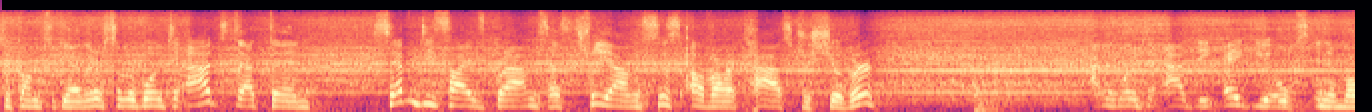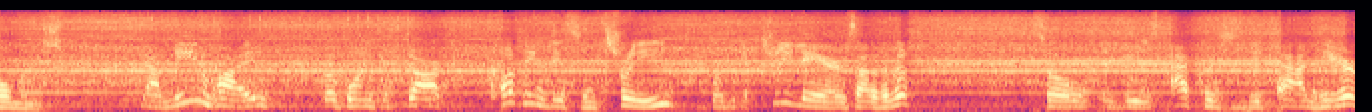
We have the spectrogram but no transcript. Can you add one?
to come together. So we're going to add to that then 75 grams, that's three ounces of our caster sugar. And I'm going to add the egg yolks in a moment. Now, meanwhile, we're going to start cutting this in three. We're going to get three layers out of it. So it'll be as accurate as we can here.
